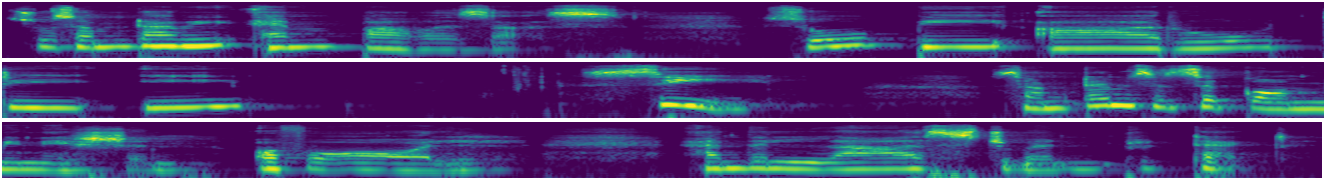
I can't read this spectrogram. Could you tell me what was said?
So sometimes He empowers us. So P R O T E C. Sometimes it's a combination of all. And the last one, protect.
